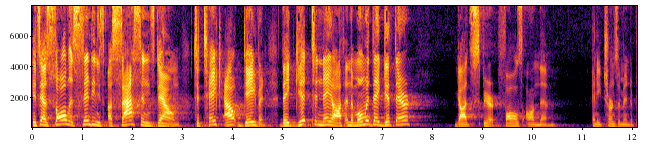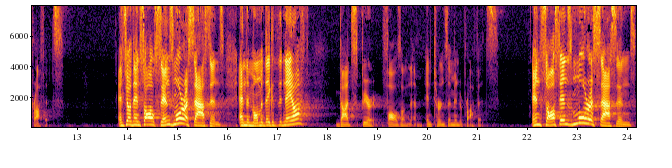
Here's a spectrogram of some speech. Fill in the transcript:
It's as Saul is sending his assassins down to take out David. They get to Naioth, and the moment they get there, God's Spirit falls on them and he turns them into prophets. And so then Saul sends more assassins, and the moment they get to Naioth, God's Spirit falls on them and turns them into prophets. And Saul sends more assassins,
